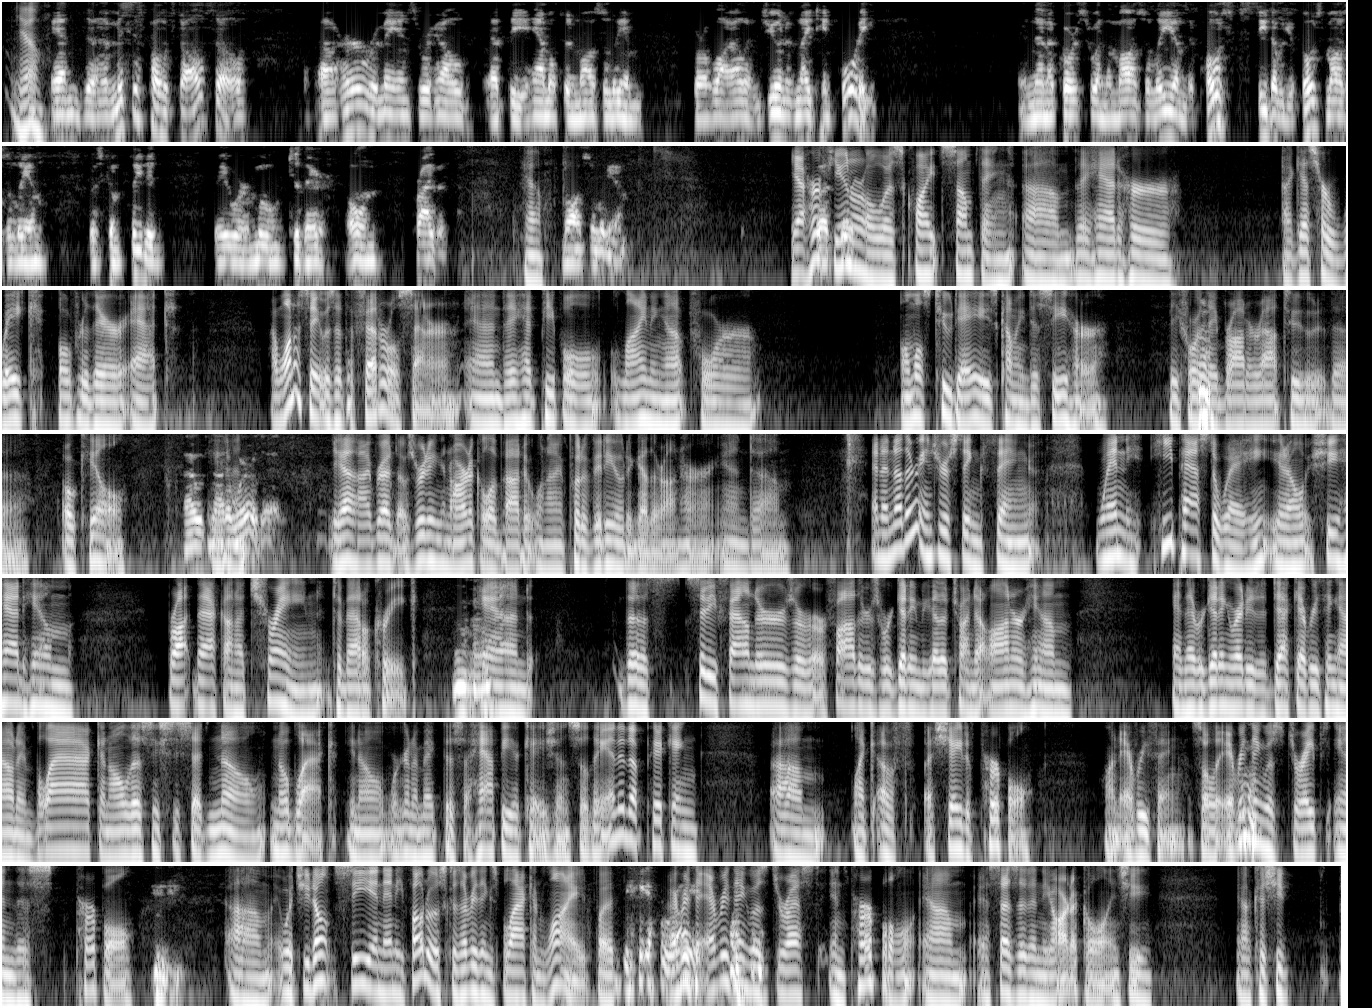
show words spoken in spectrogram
yeah, And uh, Mrs. Post also, uh, her remains were held at the Hamilton Mausoleum for a while in June of 1940. And then, of course, when the mausoleum, the Post C.W. Post Mausoleum, was completed, they were moved to their own private yeah, mausoleum. yeah. Her But, uh, funeral was quite something. Um, they had her, I guess, her wake over there at. I want to say it was at the Federal Center, and they had people lining up for almost two days coming to see her before Hmm. they brought her out to the Oak Hill. I was not Yeah. aware of that. Yeah, I read. I was reading an article about it when I put a video together on her, and um, and another interesting thing, when he passed away, you know, she had him brought back on a train to Battle Creek, Mhm. and the city founders or, or fathers were getting together trying to honor him and they were getting ready to deck everything out in black and all this and she said no no black you know we're going to make this a happy occasion so they ended up picking um, like a shade of purple on everything so everything was draped in this purple um, which you don't see in any photos because everything's black and white but yeah, right. everything everything was dressed in purple. Um, it says it in the article, and she, you know, because she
